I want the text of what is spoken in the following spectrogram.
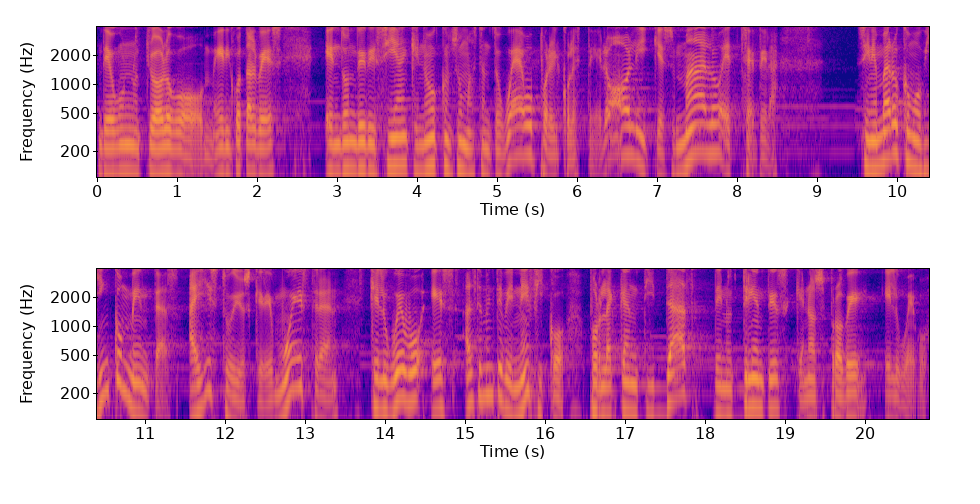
de un nutriólogo o médico tal vez, en donde decían que no consumas tanto huevo por el colesterol y que es malo, etcétera. Sin embargo, como bien comentas, hay estudios que demuestran que el huevo es altamente benéfico por la cantidad de nutrientes que nos provee el huevo.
